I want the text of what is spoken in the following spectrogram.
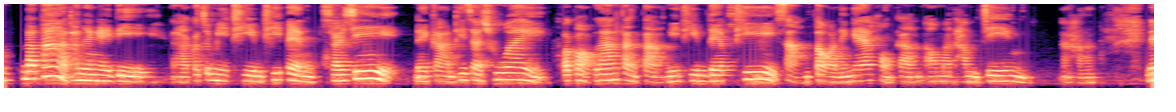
ำ Data ทำยังไงดีนะคะก็จะมีทีมที่เป็น strategy ในการที่จะช่วยประกอบร่างต่างๆ มีทีมเดฟที่สานต่อในแง่ของการเอามาทำจริงนะคะใน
